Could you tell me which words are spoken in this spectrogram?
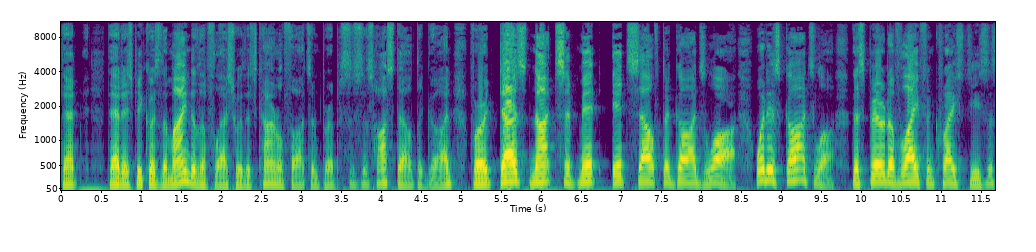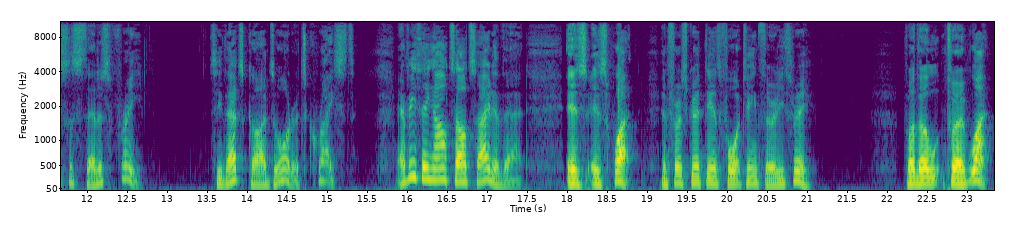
that, that is because the mind of the flesh, with its carnal thoughts and purposes, is hostile to God, for it does not submit itself to God's law. What is God's law? The Spirit of life in Christ Jesus has set us free. See, that's God's order. It's Christ. Everything else outside of that is, is what? In 1 Corinthians 14 33. For, the, for what?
